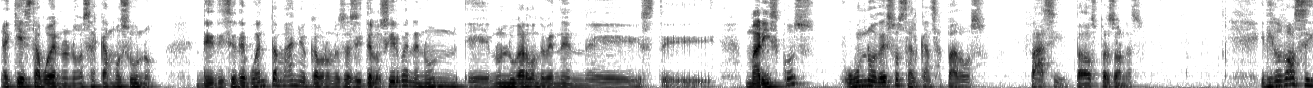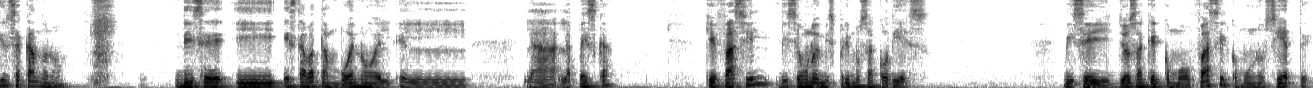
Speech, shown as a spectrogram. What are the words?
Aquí está bueno, ¿no? Sacamos uno. De, dice, de buen tamaño, cabrón. O sea, si te lo sirven en un, en un lugar donde venden eh, este, mariscos, uno de esos alcanza para dos. Fácil, para dos personas. Y dijimos, vamos a seguir sacando, ¿no? Dice, y estaba tan bueno el, el la, la pesca que fácil, dice uno de mis primos sacó 10. Dice, y yo saqué como fácil, como unos 7.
